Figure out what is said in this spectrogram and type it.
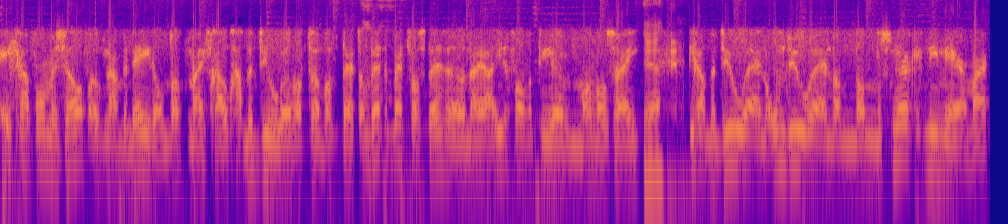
ik ga voor mezelf ook naar beneden... omdat mijn vrouw gaat me duwen. Wat, wat Bert, Bert, Bert was het, hè? Nou ja, in ieder geval wat die man al zei. Ja. Die gaat me duwen en omduwen en dan, dan snurk ik niet meer. Maar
